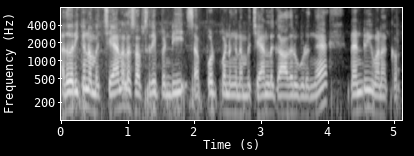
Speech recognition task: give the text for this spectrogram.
அது வரைக்கும் நம்ம சேனலை சப்ஸ்கிரைப் பண்ணி சப்போர்ட் பண்ணுங்கள் நம்ம சேனலுக்கு ஆதரவு கொடுங்க. நன்றி வணக்கம்.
